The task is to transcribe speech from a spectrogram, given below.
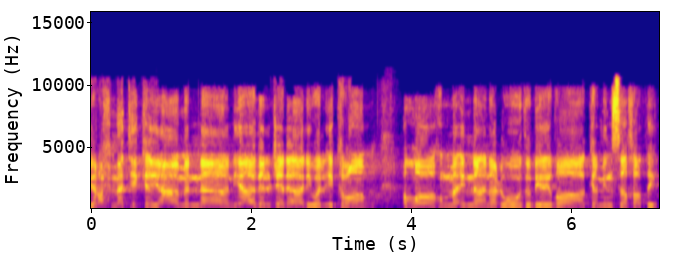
برحمتك يا منان يا ذا الجلال والإكرام. اللهم إنا نعوذ برضاك من سخطك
